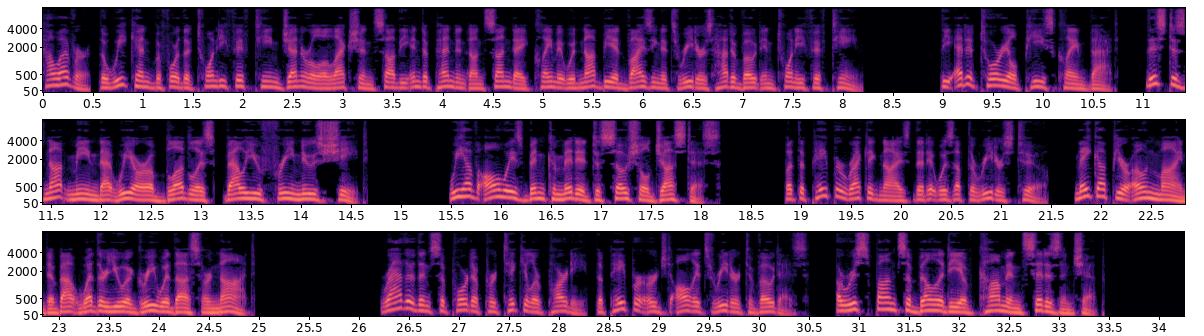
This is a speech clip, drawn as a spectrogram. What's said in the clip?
However, the weekend before the 2015 general election saw The Independent on Sunday claim it would not be advising its readers how to vote in 2015. The editorial piece claimed that, "...this does not mean that we are a bloodless, value-free news sheet. We have always been committed to social justice." But the paper recognized that it was up the readers to "...make up your own mind about whether you agree with us or not." Rather than support a particular party, the paper urged all its reader to vote as a responsibility of common citizenship.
